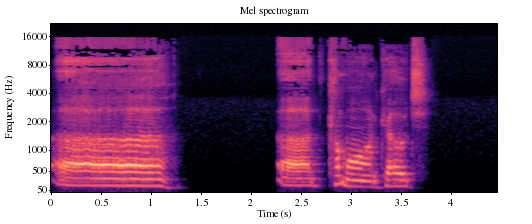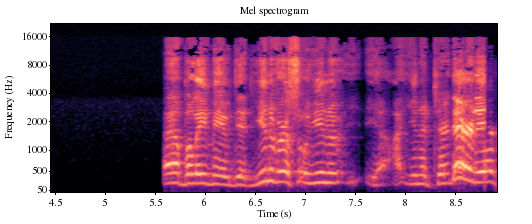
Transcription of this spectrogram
Uh, uh, come on, Coach. Well, believe me, it did. Universal Uni- yeah, Unitarian. There it is.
